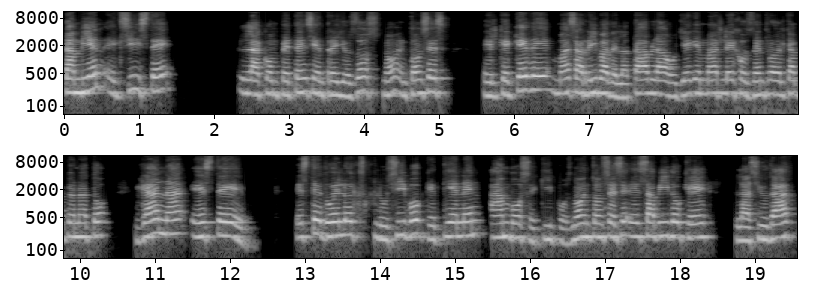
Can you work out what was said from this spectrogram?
también existe la competencia entre ellos dos, ¿no? Entonces, el que quede más arriba de la tabla o llegue más lejos dentro del campeonato, gana este, este duelo exclusivo que tienen ambos equipos, ¿no? Entonces es sabido que la ciudad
